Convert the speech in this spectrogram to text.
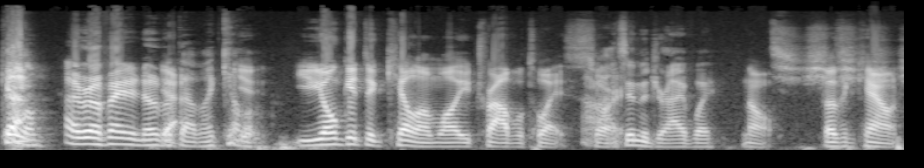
Kill Yeah. him. I wrote made a note Yeah. about that. I'm like, kill you, him. you don't get to kill him while you travel twice. Oh, Sorry. it's in the driveway. no, doesn't count.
